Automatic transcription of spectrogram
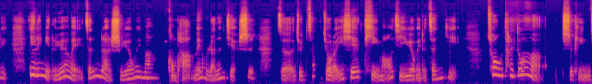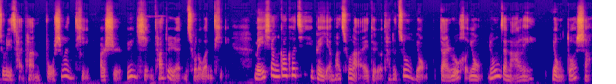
率，一厘米的越位真的是越位吗？恐怕没有人能解释。这就造就了一些体毛级越位的争议。错误太多了。视频助理裁判不是问题，而是运行它的人出了问题。每一项高科技被研发出来都有它的作用，但如何用、用在哪里、用多少，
